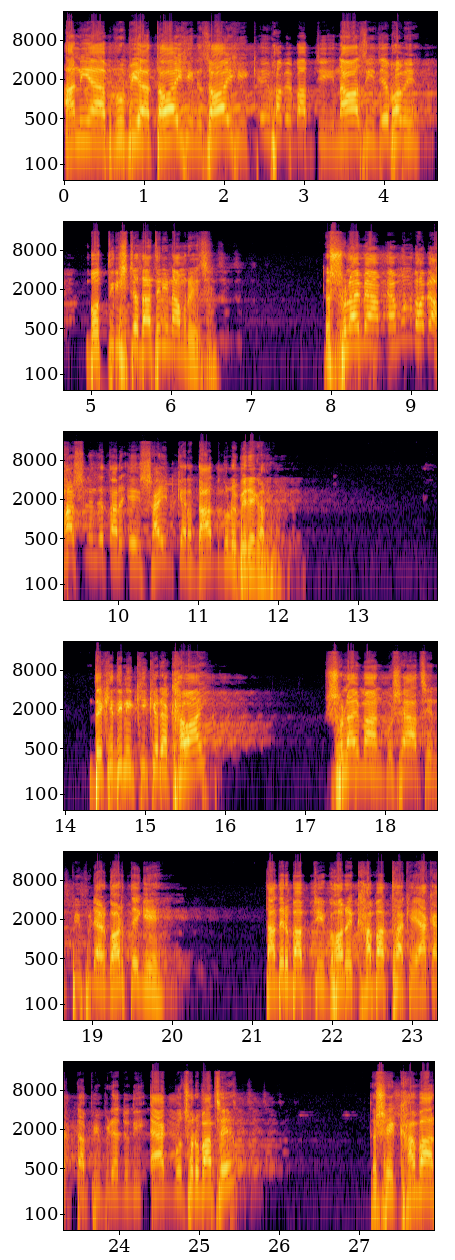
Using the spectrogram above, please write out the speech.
আনিয়াব রুবিয়া তয়হিন জয়হিক এইভাবে বাবজি নাওয়াজি যেভাবে বত্রিশটা দাঁতেরই নাম রয়েছে। তো সুলাইমে এমন ভাবে হাসলেন যে তার এই সাইডকার দাঁতগুলো বেড়ে গেল। দেখে তিনি কি করে খাওয়ায়? সুলাইমান বসে আছেন পিপিড়ার গর্তে গিয়ে। তাদের বাপজি ঘরে খাবার থাকে, এক একটা পিপিড়া যদি এক বছর বাঁচে, তো সে খাবার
